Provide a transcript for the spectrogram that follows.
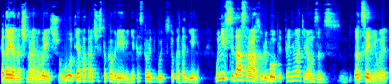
когда я начинаю говорить, что вот, я потрачу столько времени, это стоит будет столько-то денег. У них всегда сразу, у любого предпринимателя, он оценивает,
